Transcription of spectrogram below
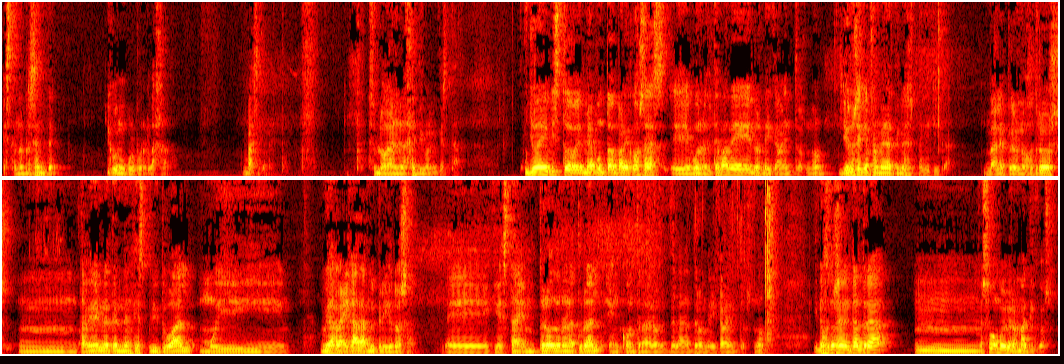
estando presente y con un cuerpo relajado, básicamente. Es un lugar energético en el que estar. Yo he visto, me he apuntado un par de cosas. Eh, bueno, el tema de los medicamentos, ¿no? Yo no sé qué enfermedad tienes específica, ¿vale? Pero nosotros mm, también hay una tendencia espiritual muy, muy arraigada, muy peligrosa, eh, que está en pro de lo natural en contra de, los medicamentos, ¿no? Y nosotros en el Tantra mmm, somos muy pragmáticos.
